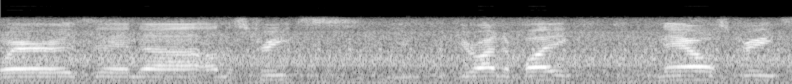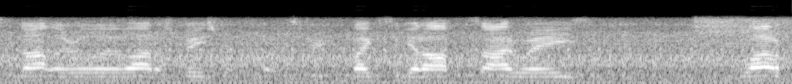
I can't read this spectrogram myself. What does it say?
whereas in uh, on the streets, you, if you're on a bike, narrow streets, not really a lot of space for street bikes to get off sideways. A lot of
